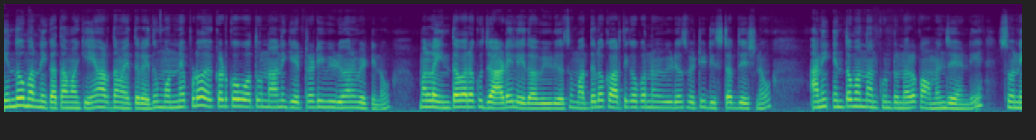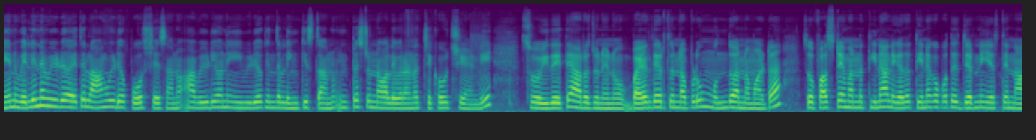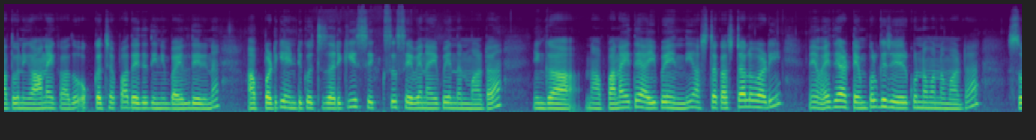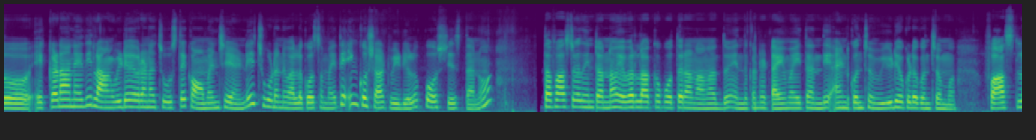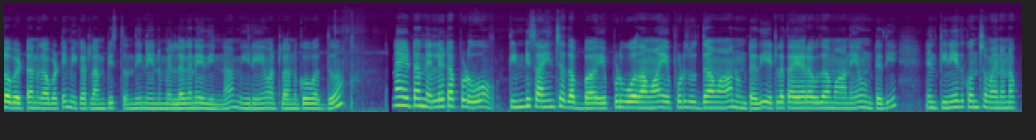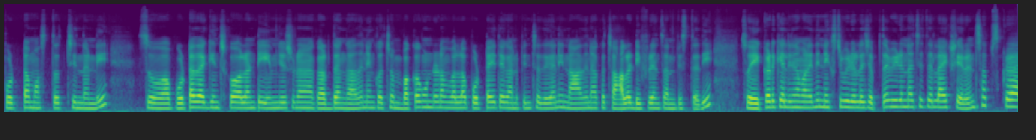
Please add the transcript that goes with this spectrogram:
ఏందో మరి నీ కథ మాకేం అర్థమవుతలేదు మొన్నెప్పుడో ఎక్కడికో పోతున్నా అని గెట్ రెడీ వీడియో అని పెట్టినావు మళ్ళీ ఇంతవరకు జాడే లేదు ఆ వీడియోస్. మధ్యలో కార్తీక పౌర్ణమి వీడియోస్ పెట్టి డిస్టర్బ్ చేసినావు. అని ఎంతోమంది అనుకుంటున్నారో కామెంట్ చేయండి. సో నేను వెళ్ళిన వీడియో అయితే లాంగ్ వీడియో పోస్ట్ చేశాను. ఆ వీడియోని ఈ వీడియో కింద లింక్ ఇస్తాను. ఇంట్రెస్ట్ ఉన్న వాళ్ళు ఎవరైనా చెక్అవుట్ చేయండి. సో ఇదైతే ఆ రోజు నేను బయలుదేరుతున్నప్పుడు ముందు అన్నమాట. సో ఫస్ట్ ఏమన్నా తినాలి కదా. తినకపోతే జర్నీ చేస్తే నాతోని కానే కాదు. ఒక్క చపాతి అయితే తిని బయలుదేరిన. అప్పటికి ఇంటికి వచ్చేసరికి సిక్స్ సెవెన్ అయిపోయిందనమాట ఇంకా నా పని అయితే అయిపోయింది. అష్ట కష్టాలు పడి మేమైతే ఆ టెంపుల్కి చేరుకున్నాం అన్నమాట సో ఎక్కడ అనేది లాంగ్ వీడియో ఎవరైనా చూస్తే కామెంట్ చేయండి. చూడని వాళ్ళ కోసం అయితే ఇంకో షార్ట్ వీడియోలో పోస్ట్ చేస్తాను. అంత ఫాస్ట్గా తింటున్నావు ఎవరు లాక్కపోతారు అని అనొద్దు. ఎందుకంటే టైం అవుతుంది అండ్ కొంచెం వీడియో కూడా కొంచెం ఫాస్ట్లో పెట్టాను కాబట్టి మీకు అట్లా అనిపిస్తుంది. నేను మెల్లగానే తిన్నా. మీరేం అట్లా అనుకోవద్దు. నైట్ అని వెళ్ళేటప్పుడు తిండి సహించదబ్బా ఎప్పుడు పోదామా ఎప్పుడు చూద్దామా అని ఉంటుంది. ఎట్లా తయారవుదామా అనే ఉంటుంది. నేను తినేది కొంచెమైనా నాకు పొట్ట మస్తు వచ్చిందండి సో ఆ పొట్ట తగ్గించుకోవాలంటే ఏం చేసుడో నాకు అర్థం కాదు. నేను కొంచెం బక్కగా ఉండడం వల్ల పొట్ట అయితే కనిపించదు కానీ నాది నాకు చాలా డిఫరెన్స్ అనిపిస్తుంది. సో ఎక్కడికి వెళ్ళినాం అనేది నెక్స్ట్ వీడియోలో చెప్తే. వీడియో నచ్చితే లైక్ షేర్ అండ్ సబ్స్క్రైబ్.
